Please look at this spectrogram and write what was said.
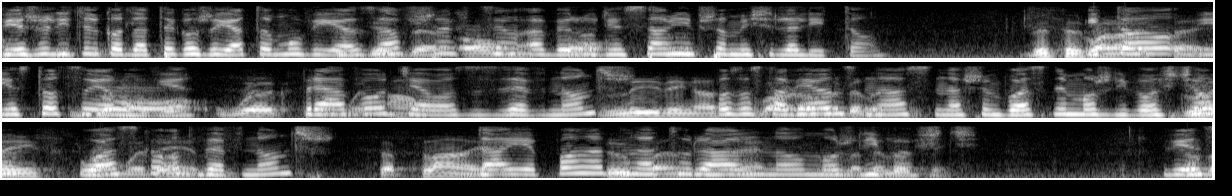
wierzyli tylko dlatego, że ja to mówię. Ja zawsze chcę, aby ludzie sami przemyśleli to. I to jest to, co ja mówię. Prawo działa z zewnątrz, pozostawiając nas naszym własnym możliwościom. Łaska od wewnątrz daje ponadnaturalną możliwość. Więc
